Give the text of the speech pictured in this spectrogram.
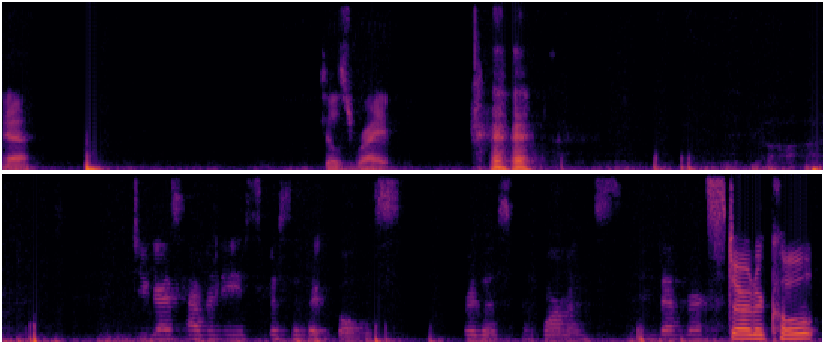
Yeah, feels right. Do you guys have any specific goals for this performance in Denver? Start a cult.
